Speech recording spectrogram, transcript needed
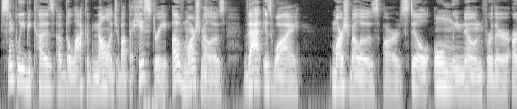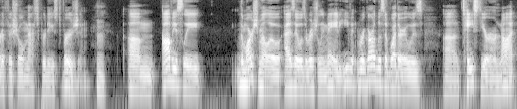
simply because of the lack of knowledge about the history of marshmallows, that is why marshmallows are still only known for their artificial mass produced version. Hmm. Um, obviously, the marshmallow, as it was originally made, even regardless of whether it was uh, tastier or not,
